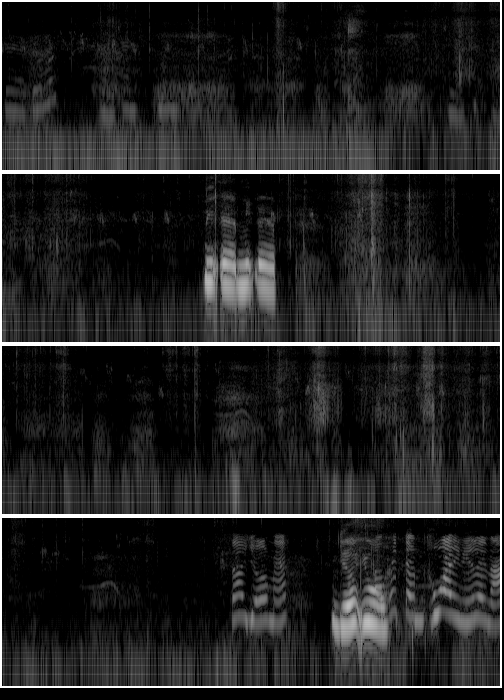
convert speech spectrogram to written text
แตกแล้วแตกกันมีแอมีแอบ ได้เยอะไหมเยอะอยู่ เอาให้เต็มถ้วยนี้เลยนะ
